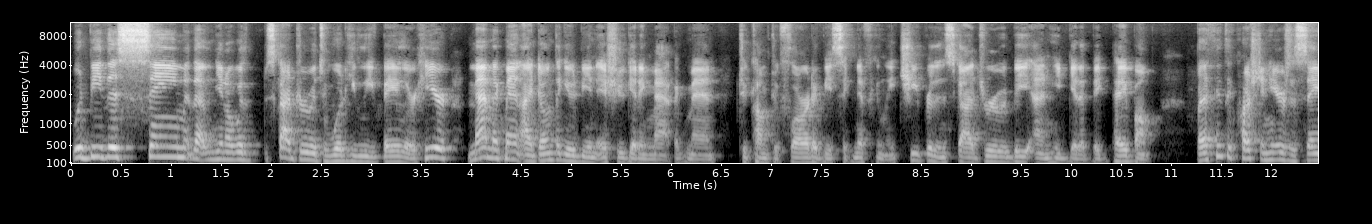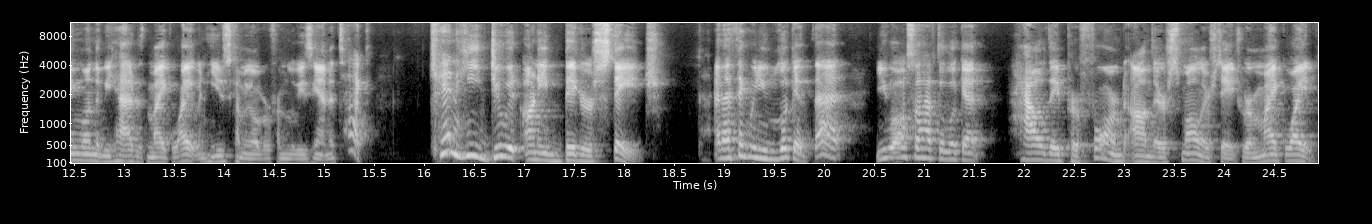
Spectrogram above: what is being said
would be the same that, you know, with Scott Drew, it's would he leave Baylor here? Matt McMahon, I don't think it would be an issue getting Matt McMahon to come to Florida, be significantly cheaper than Scott Drew would be, and he'd get a big pay bump. But I think the question here is the same one that we had with Mike White when he was coming over from Louisiana Tech. Can he do it on a bigger stage? And I think when you look at that, you also have to look at how they performed on their smaller stage, where Mike White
